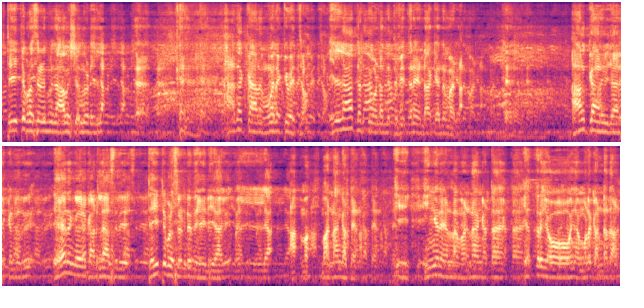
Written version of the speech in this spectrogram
സ്റ്റേറ്റ് പ്രസിഡന്റിന്റെ ആവശ്യമൊന്നും ഇല്ല. അതൊക്കെയാണ് മൂലക്ക് വെച്ചോ. ഇല്ലാത്തടത്ത് കൊണ്ടുവന്നിട്ട് ഫിത്തന വേണ്ട. ആൾക്കാർ വിചാരിക്കുന്നത് ഏതെങ്കിലും ഒരു കടലാസിൽ സ്റ്റേറ്റ് പ്രസിഡന്റ് എന്ന് എഴുതിയാൽ അ- മണ്ണാങ്കട്ടയാണ് ഈ ഇങ്ങനെയുള്ള മണ്ണാങ്കട്ട എത്രയോ നമ്മൾ കണ്ടതാണ്.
